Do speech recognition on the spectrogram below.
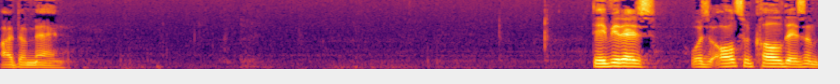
are the man. David is, was also called as a,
